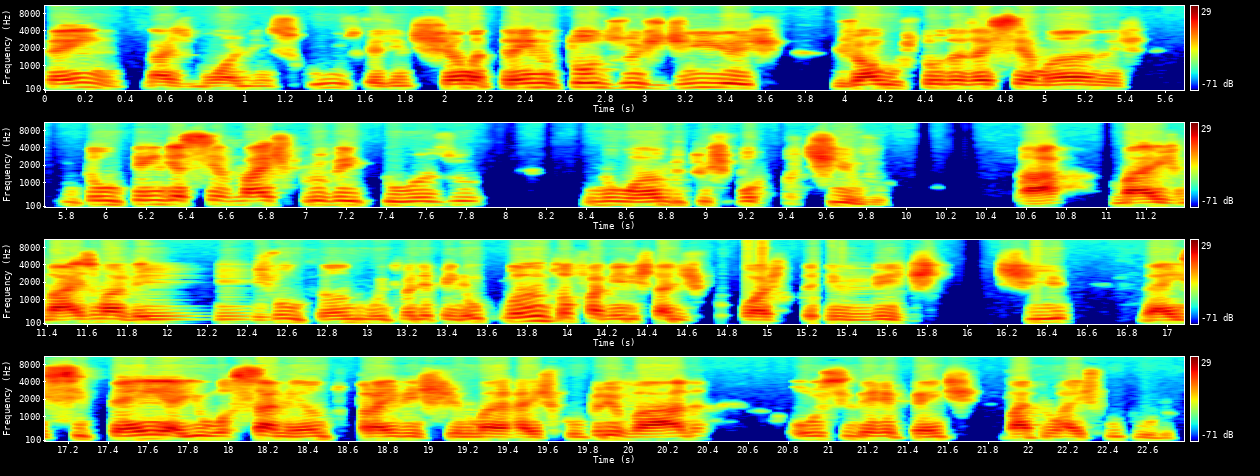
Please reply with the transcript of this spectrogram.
tem nas boarding schools, que a gente chama treino todos os dias, jogos todas as semanas. Então, tende a ser mais proveitoso no âmbito esportivo, tá? Mas, mais uma vez, voltando, muito vai depender o quanto a família está disposta a investir né? e se tem aí o orçamento para investir numa high school privada ou se, de repente, vai para um high school público.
